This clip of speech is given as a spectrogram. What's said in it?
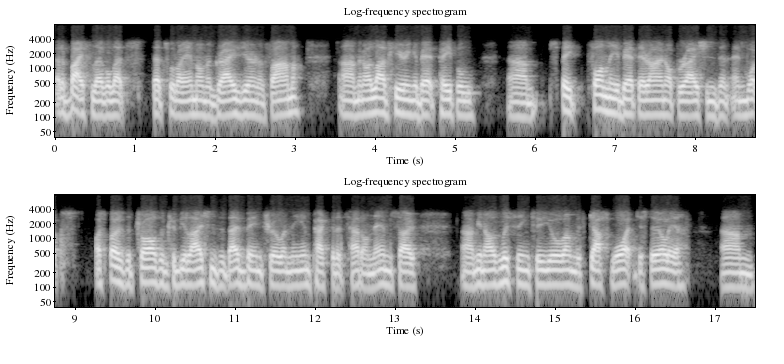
at a base level, that's that's what I am. I'm a grazier and a farmer, um, and I love hearing about people um, speak fondly about their own operations and, and what's I suppose the trials and tribulations that they've been through and the impact that it's had on them. So, um, you know, I was listening to your one with Gus White just earlier, um,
